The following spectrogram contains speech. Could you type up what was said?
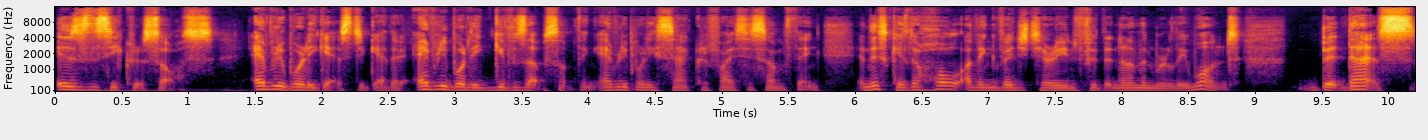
is the secret sauce. Everybody gets together, everybody gives up something, everybody sacrifices something. In this case, they're all having vegetarian food that none of them really want. But that's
